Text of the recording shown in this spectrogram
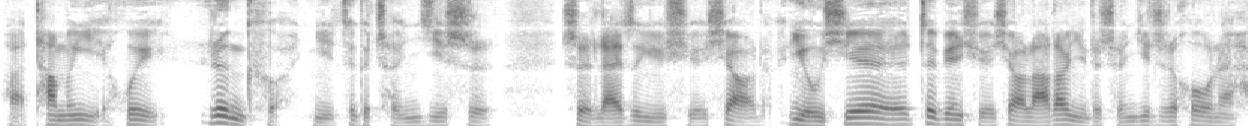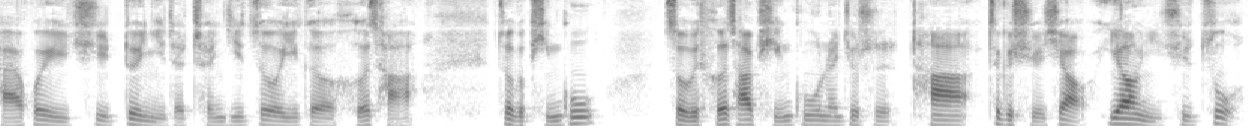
啊，他们也会。认可你这个成绩是是来自于学校的，有些这边学校拿到你的成绩之后呢，还会去对你的成绩做一个核查，做个评估。所谓核查评估呢，就是他这个学校要你去做，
